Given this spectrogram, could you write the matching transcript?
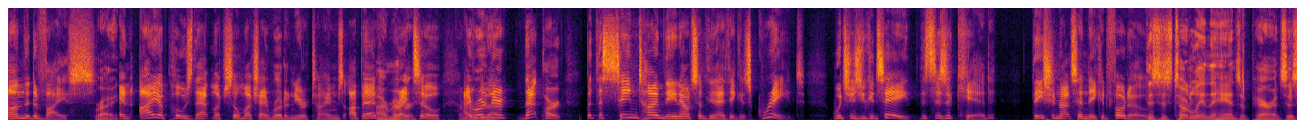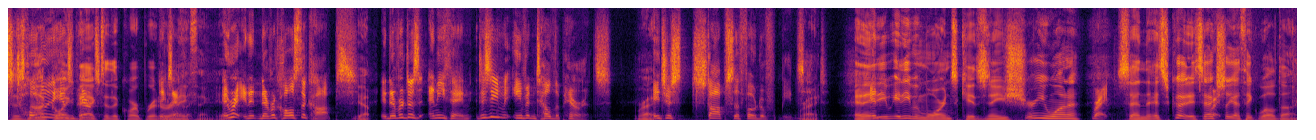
on the device, Right. And I opposed that much so much I wrote a New York Times op-ed, remember. right? So I, wrote that. York, that part, but at the same time they announced something that I think is great, which is you could say this is a kid. They should not send naked photos. This is totally in the hands of parents. This is totally not going back to the corporate or Exactly. anything. And right, and it never calls the cops. Yep. It never does anything. It doesn't even even tell the parents. Right. It just stops the photo from being sent. Right. And, it, it even warns kids. Are you sure you want to Right. send? It's good. It's actually, I think, well done.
